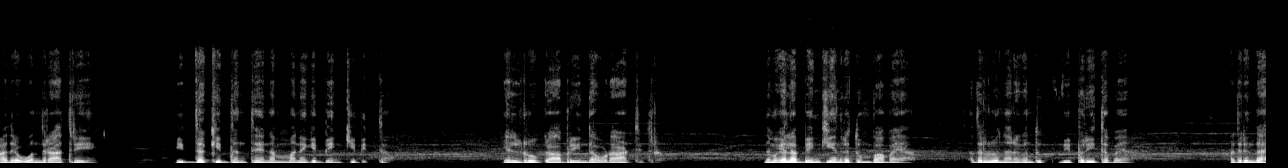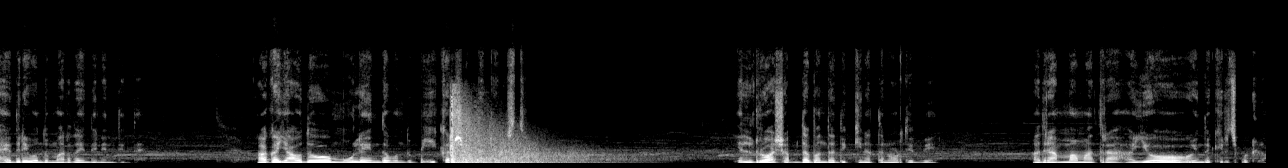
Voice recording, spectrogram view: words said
ಆದರೆ ಒಂದು ರಾತ್ರಿ ಇದ್ದಕ್ಕಿದ್ದಂತೆ ನಮ್ಮ ಮನೆಗೆ ಬೆಂಕಿ ಬಿತ್ತು. ಎಲ್ಲರೂ ಗಾಬರಿಯಿಂದ ಓಡಾಡ್ತಿದ್ರು. ನಮಗೆಲ್ಲ ಬೆಂಕಿ ಅಂದರೆ ತುಂಬ ಭಯ. ಅದರಲ್ಲೂ ನನಗಂತೂ ವಿಪರೀತ ಭಯ. ಅದರಿಂದ ಹೆದರಿ ಒಂದು ಮರದ ಹಿಂದೆ ನಿಂತಿದ್ದೆ. ಆಗ ಯಾವುದೋ ಮೂಲೆಯಿಂದ ಒಂದು ಭೀಕರ ಶಬ್ದ ಕೇಳಿಸ್ತು. ಎಲ್ಲರೂ ಆ ಶಬ್ದ ಬಂದ ದಿಕ್ಕಿನತ್ತ ನೋಡ್ತಿದ್ವಿ. ಆದರೆ ಅಮ್ಮ ಮಾತ್ರ, ಅಯ್ಯೋ, ಎಂದು ಕಿರಿಚ್ಬಿಟ್ಲು.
